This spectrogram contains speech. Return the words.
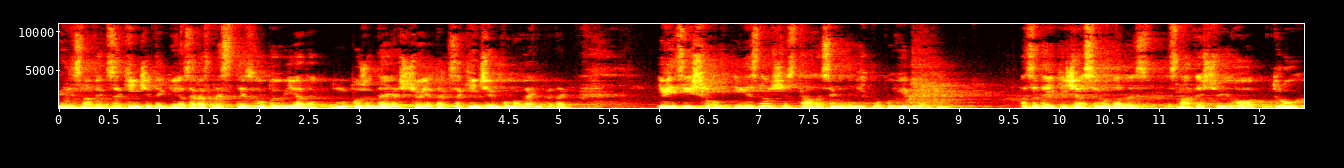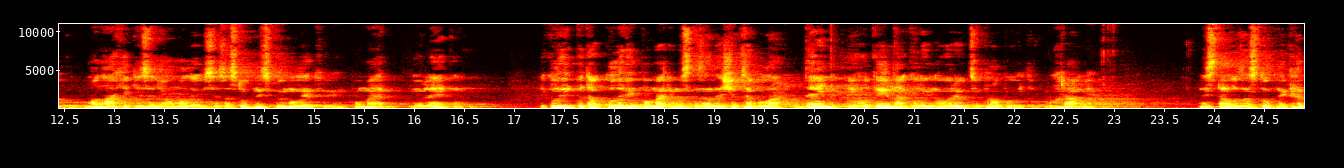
Він не знав, як закінчити. Якби я зараз листи згубив, я так думаю, боже, де я, що я так закінчив помаленьку, так? І він зійшов і не знав, що сталося, він не міг проповідувати. А за деякий час йому дали знати, що його друг, монах, який за нього молився, заступницькою молитвою, помер. Уявляєте? І коли він питав, коли він помер, йому сказали, що це була день і година, коли він говорив цю проповідь у храмі. Не стало заступника.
